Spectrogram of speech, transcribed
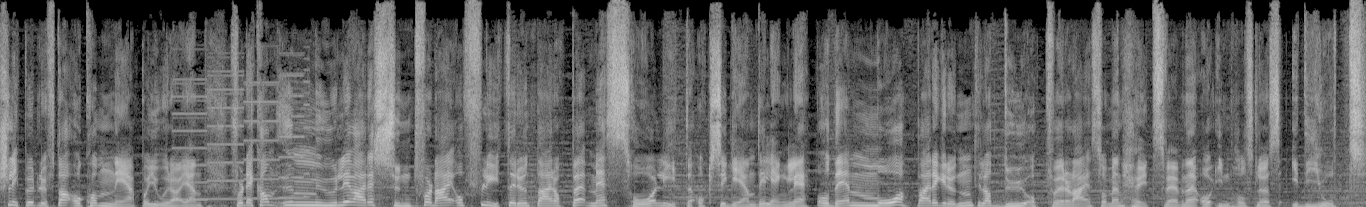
slipp ut lufta og kom ned på jorda igjen. For det kan umulig være sunt for deg å flyte rundt der oppe med så lite oksygen tilgjengelig. Og det må være grunnen til at du oppfører deg som en høytsvevende og innholdsløs idiot.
